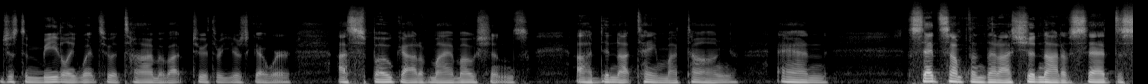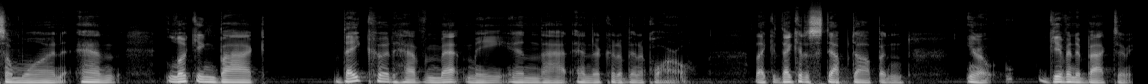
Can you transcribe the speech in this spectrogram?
just immediately went to a time about two or three years ago where I spoke out of my emotions, uh, did not tame my tongue, and said something that I should not have said to someone. And looking back, they could have met me in that, and there could have been a quarrel. Like they could have stepped up and, you know, giving it back to me.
